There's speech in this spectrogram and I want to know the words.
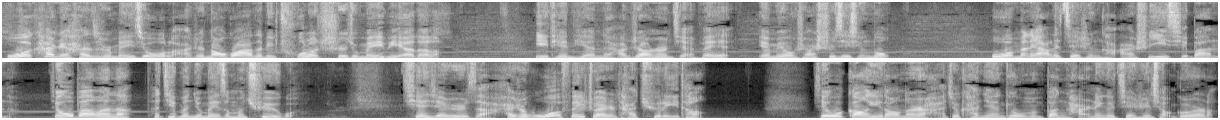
我看这孩子是没救了，这脑瓜子里除了吃就没别的了，一天天的呀嚷嚷减肥，也没有啥实际行动。我们俩的健身卡是一起办的，结果办完了，他基本就没怎么去过。前些日子还是我非拽着他去了一趟，结果刚一到那儿啊，就看见给我们办卡那个健身小哥了。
